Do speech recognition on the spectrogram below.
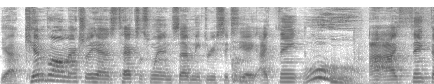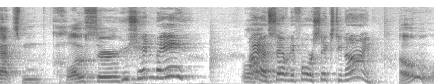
Yeah, KenPom actually has Texas winning 73-68. I think Ooh, I, I think that's closer. you shitting me? I had 74 69. Oh,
